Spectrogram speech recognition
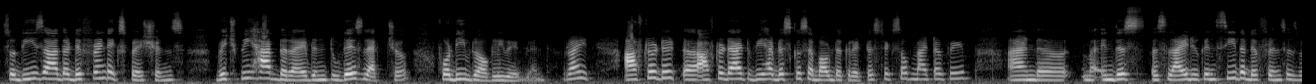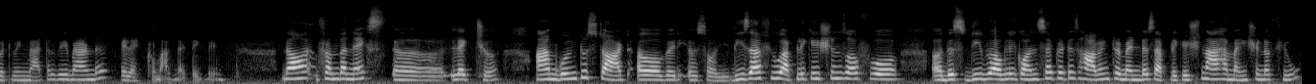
So, these are the different expressions which we have derived in today's lecture for de Broglie wavelength right. After that, uh, after that we have discussed about the characteristics of matter wave and uh, in this uh, slide you can see the differences between matter wave and electromagnetic wave. Now, from the next uh, lecture, I am going to start a very, uh, sorry, these are few applications of uh, this de Broglie concept. It is having tremendous application. I have mentioned a few.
